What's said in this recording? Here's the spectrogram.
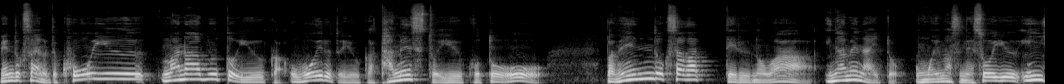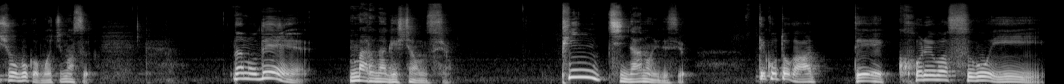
めんどくさいので、こういう学ぶというか、覚えるというか、試すということを、やっぱめんどくさがってるのは否めないと思いますね。そういう印象を僕は持ちます。なので、丸投げしちゃうんですよ。ピンチなのにですよ。ってことがあって、これはすごい、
